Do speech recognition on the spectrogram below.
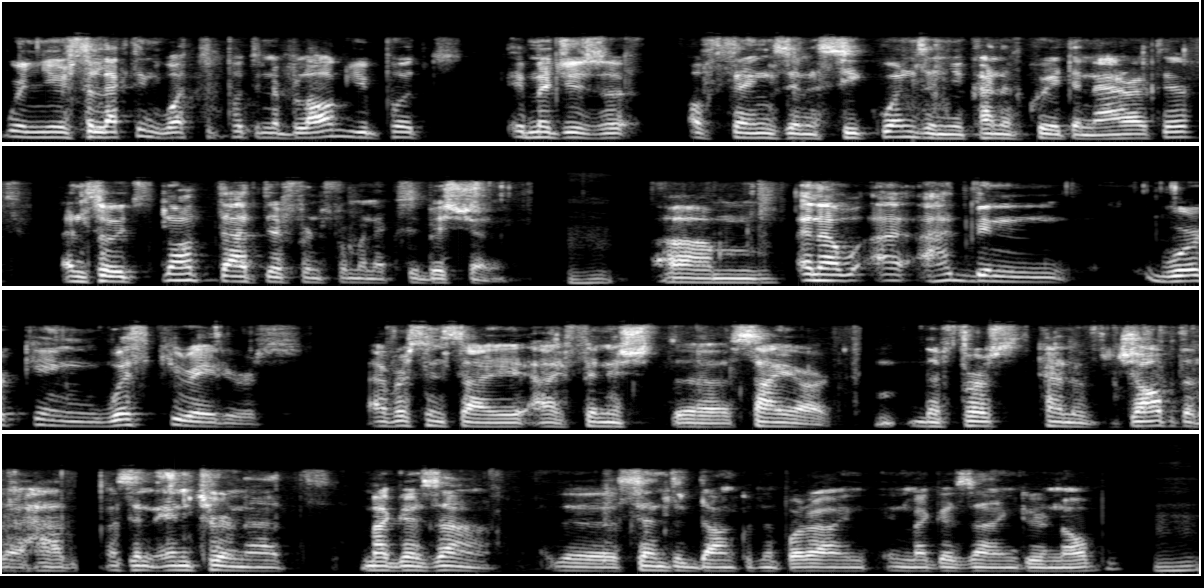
when you're selecting what to put in a blog, you put images of things in a sequence and you kind of create a narrative. And so it's not that different from an exhibition. Mm-hmm. Um, and I, I, had been working with curators ever since I, I finished uh, SCI-Arc. The first kind of job that I had as an intern at Magasin, the Centre d'Art Contemporain in, in Magasin in Grenoble. Mm-hmm.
